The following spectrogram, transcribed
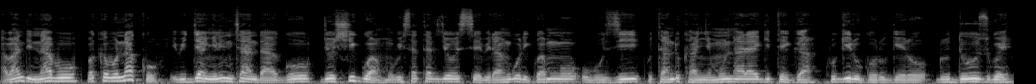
abandi nabo bakabona ko ibijyanye n'incandago byoshigwa mu bisata byose birangurirwamo ubuzi butandukanye mu ntara ya gitega kugira urwo rugero ruduzwe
